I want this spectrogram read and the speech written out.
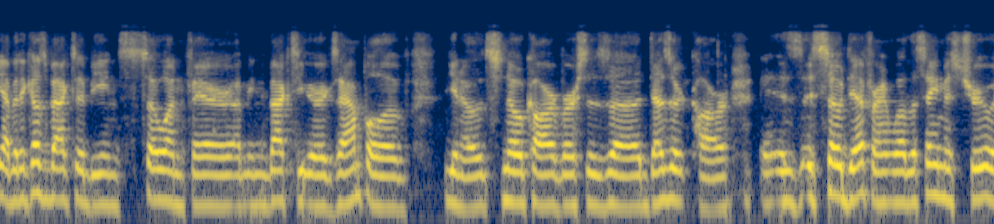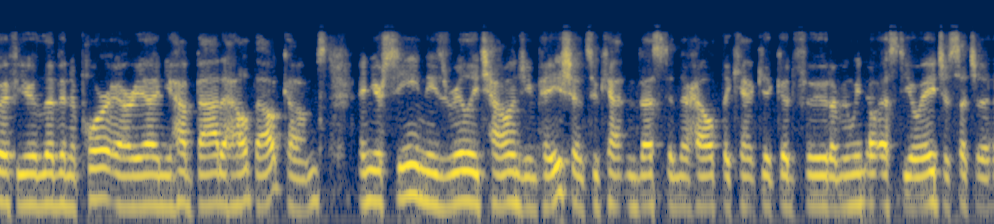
Yeah, but it goes back to being so unfair. I mean, back to your example of, you know, snow car versus a desert car is is so different. Well, the same is true if you live in a poor area and you have bad health outcomes and you're seeing these really challenging patients who can't invest in their health, they can't get good food. I mean, we know SDOH is such a,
